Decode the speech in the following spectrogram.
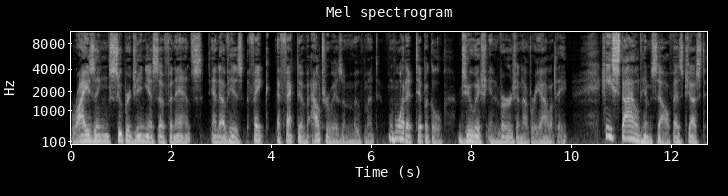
rising super genius of finance and of his fake effective altruism movement, what a typical Jewish inversion of reality, he styled himself as just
